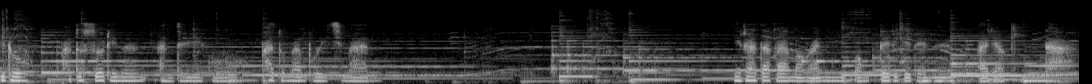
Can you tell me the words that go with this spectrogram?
비록 파도 소리는 안 들리고 파도만 보이지만 일하다가 멍하니 멍 때리게 되는 마력이 있다.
